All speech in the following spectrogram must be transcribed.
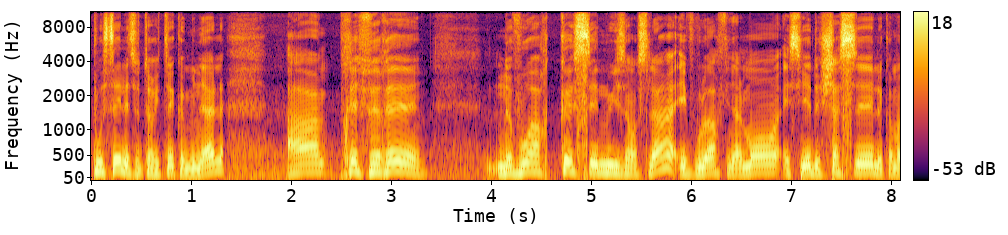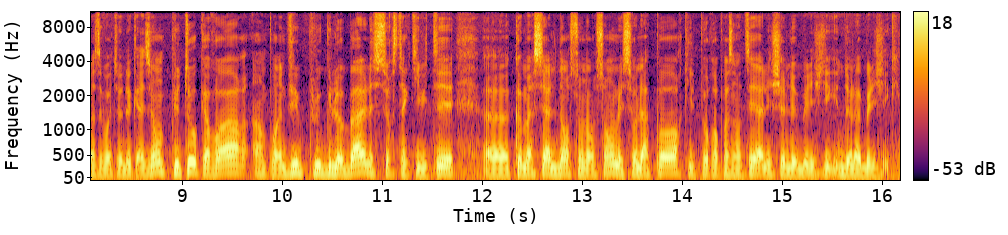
pousser les autorités communales à préférer ne voir que ces nuisances-là et vouloir finalement essayer de chasser le commerce de voitures d'occasion plutôt qu'avoir un point de vue plus global sur cette activité euh, commerciale dans son ensemble et sur l'apport qu'il peut représenter à l'échelle de, de la Belgique.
